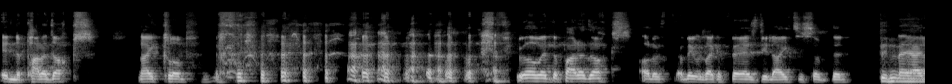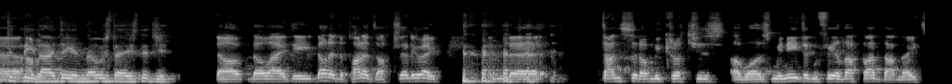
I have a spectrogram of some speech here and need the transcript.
in the Paradox nightclub. we all went to Paradox on a, I think it was like a Thursday night or something. Didn't they? I didn't need I ID in those days, did you? No, no ID. Not in the Paradox anyway. And uh, dancing on my crutches, I was. My knee didn't feel that bad that night.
